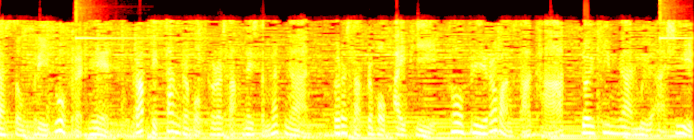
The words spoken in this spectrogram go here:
จัดส่งฟรีทั่วประเทศ รับติดตั้งระบบโทรศัพท์ในสำนักงาน โทรศัพท์ระบบไอพีโทรฟรีระหว่างสาขา โดยทีมงานมืออาชีพ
